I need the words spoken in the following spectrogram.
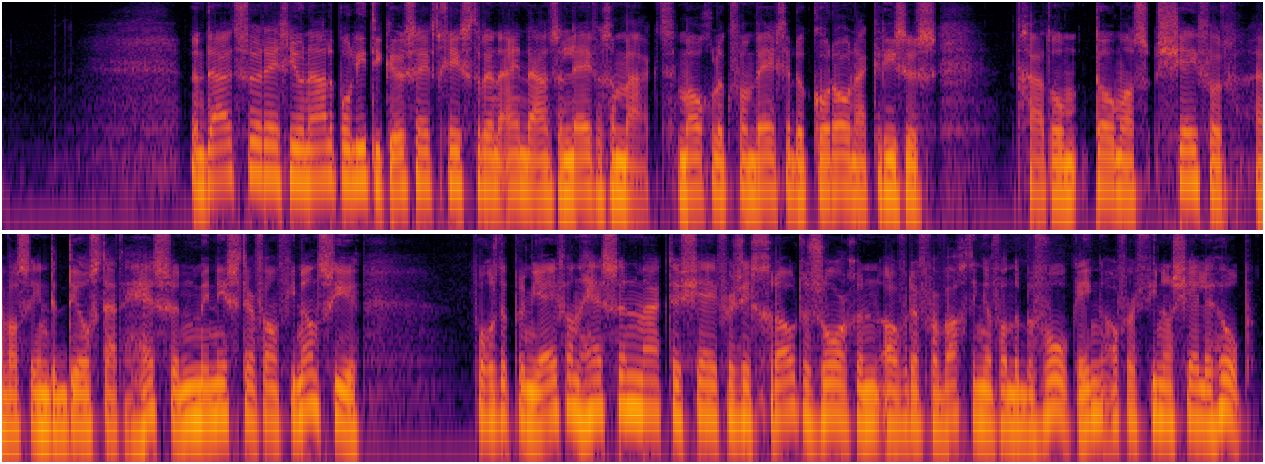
Een Duitse regionale politicus heeft gisteren een einde aan zijn leven gemaakt. Mogelijk vanwege de coronacrisis. Het gaat om Thomas Schäfer. Hij was in de deelstaat Hessen minister van Financiën. Volgens de premier van Hessen maakte Schäfer zich grote zorgen... over de verwachtingen van de bevolking over financiële hulp.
